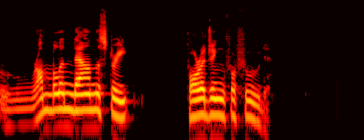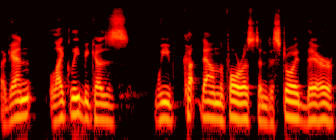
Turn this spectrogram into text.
rumbling down the street, foraging for food. Again, likely because we've cut down the forest and destroyed their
